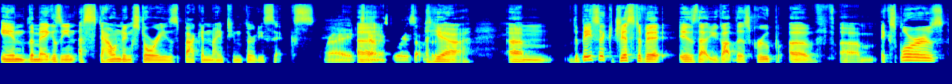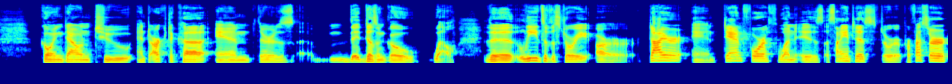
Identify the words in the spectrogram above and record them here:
in the magazine Astounding Stories back in 1936. Right. Uh, Astounding stories. That was it. Yeah. Um, the basic gist of it is that you got this group of um, explorers going down to Antarctica, and there's it doesn't go well. The leads of the story are Dyer and Danforth. One is a scientist or a professor,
